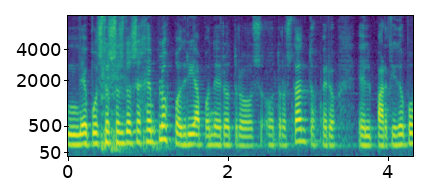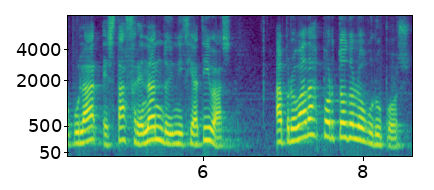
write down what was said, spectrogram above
He puesto esos dos ejemplos, podría poner otros tantos, pero el Partido Popular está frenando iniciativas aprobadas por todos los grupos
